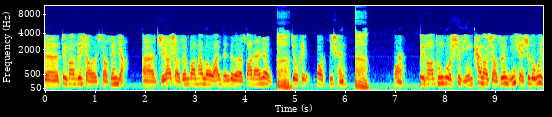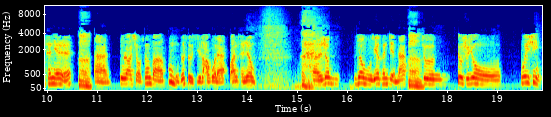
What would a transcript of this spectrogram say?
的对方跟小小孙讲，呃，只要小孙帮他们完成这个刷单任务，嗯，就可以报提成，嗯，啊，对方通过视频看到小孙明显是个未成年人，嗯，啊，就让小孙把父母的手机拿过来完成任务，呃，任务任务也很简单，嗯，就就是用微信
